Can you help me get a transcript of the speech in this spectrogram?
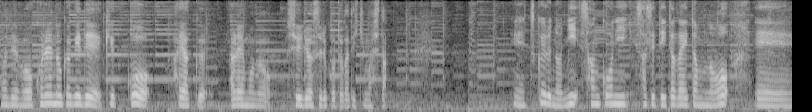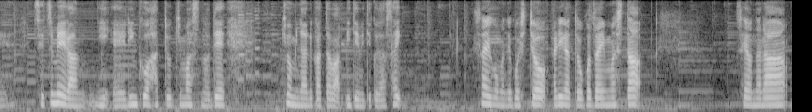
まあでもこれのおかげで結構早く洗い物を終了することができました、えー、作るのに参考にさせていただいたものを、えー、説明欄に、えー、リンクを貼っておきますので興味のある方は見てみてください。最後までご視聴ありがとうございました。さようなら。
